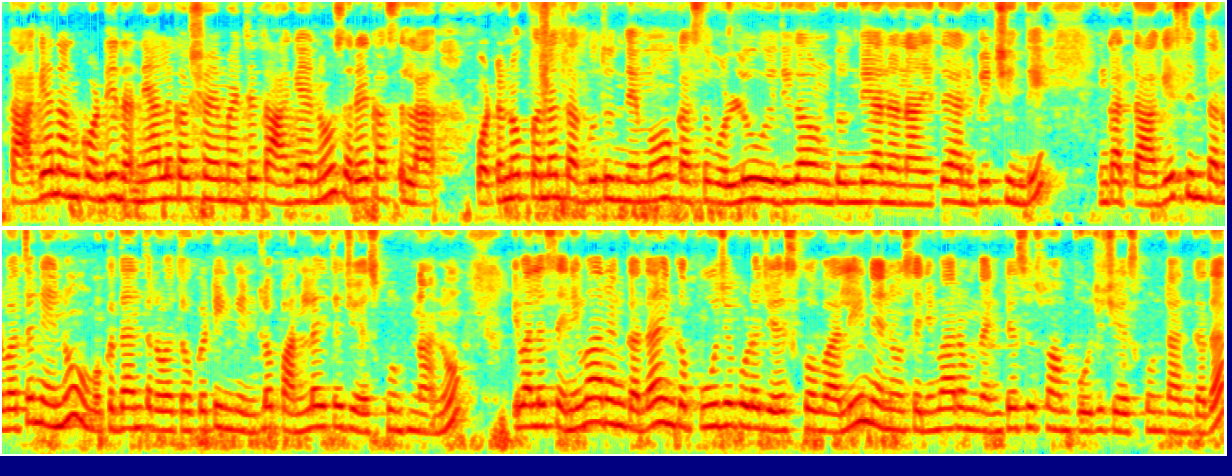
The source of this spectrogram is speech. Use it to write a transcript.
తాగాను అనుకోండి ధనియాల కషాయం అయితే తాగాను. సరే కాస్త లా- పొట్ట నొప్పి అన్న తగ్గుతుందేమో కాస్త ఒళ్ళు ఇదిగా ఉంటుంది అని అయితే అనిపించింది. ఇంకా తాగేసిన తర్వాత నేను ఒకదాని తర్వాత ఒకటి ఇంక ఇంట్లో పనులు అయితే చేసుకుంటున్నాను. ఇవాళ శనివారం కదా ఇంకా పూజ కూడా చేసుకోవాలి. నేను శనివారం వెంకటేశ్వర స్వామి పూజ చేసుకుంటాను కదా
